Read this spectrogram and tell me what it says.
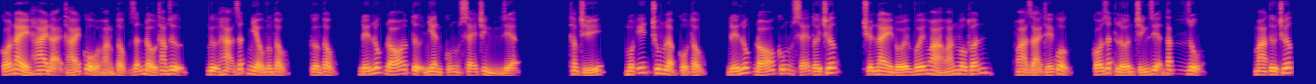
có này hai đại thái cổ hoàng tộc dẫn đầu tham dự, ngự hạ rất nhiều vương tộc, cường tộc, đến lúc đó tự nhiên cũng sẽ trình diện. Thậm chí, một ít trung lập cổ tộc, đến lúc đó cũng sẽ tới trước, chuyện này đối với hòa hoãn mâu thuẫn, hòa giải thế cuộc, có rất lớn chính diện tác dụng. Mà từ trước,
